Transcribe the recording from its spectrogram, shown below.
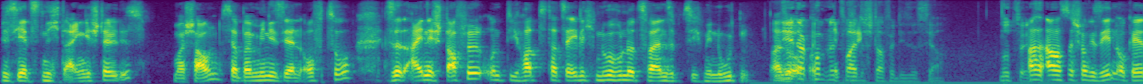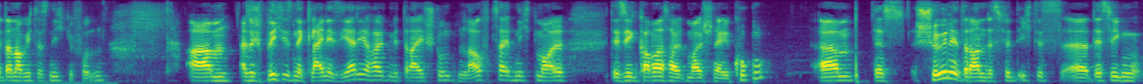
bis jetzt nicht eingestellt ist. Mal schauen, ist ja bei Miniserien oft so. Es ist eine Staffel und die hat tatsächlich nur 172 Minuten. Also, nee, da kommt eine zweite Staffel dieses Jahr. Nutze ich. Ah, hast du das schon gesehen? Okay, dann habe ich das nicht gefunden. Ähm, also sprich, es ist eine kleine Serie halt mit drei Stunden Laufzeit nicht mal. Deswegen kann man es halt mal schnell gucken. Ähm, das Schöne dran, das finde ich, das, äh, deswegen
